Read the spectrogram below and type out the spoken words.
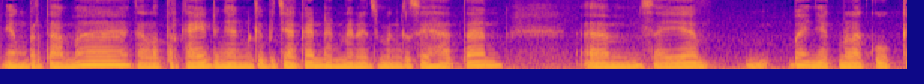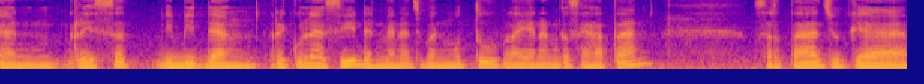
yang pertama, kalau terkait dengan kebijakan dan manajemen kesehatan, um, saya banyak melakukan riset di bidang regulasi dan manajemen mutu pelayanan kesehatan, serta juga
